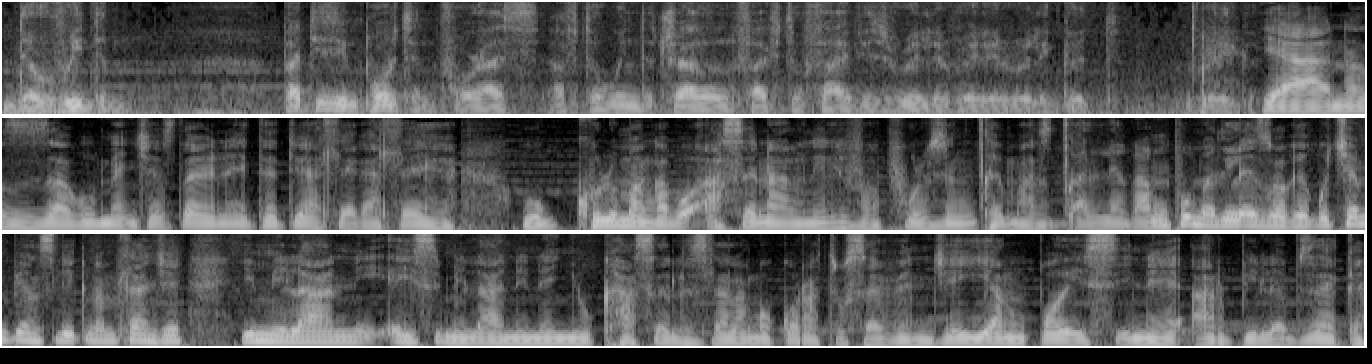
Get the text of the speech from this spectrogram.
the rhythm but it's important for us after win the travel 5 to 5 is really really really good. Really good. Yeah naziza ku Manchester United uyahleka hleka ukukhuluma ngabo Arsenal ne Liverpool zingichema zicaleka ngiphume kulezo ke ku Champions League namhlanje iMilan AC Milan ne Newcastle zidlala ngokora to 7 nje Young Boys ne RB Leipzig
